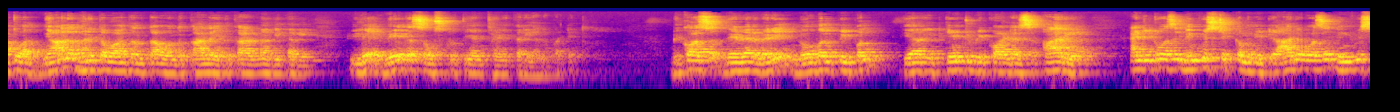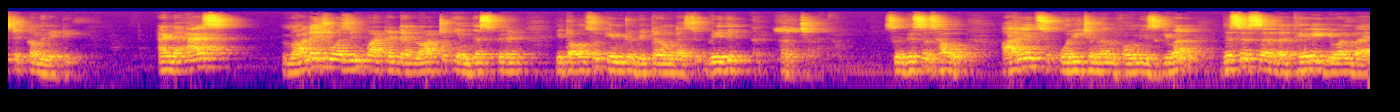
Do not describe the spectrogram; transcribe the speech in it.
ಅಥವಾ ಜ್ಞಾನಭರಿತವಾದಂಥ ಒಂದು ಕಾಲ ಇದು. ಕಾರಣಕ್ಕಾಗಿ ಇಲ್ಲೇ ವೇದ ಸಂಸ್ಕೃತಿ ಅಂತ ಹೇಳಿ ಕರೆಯಲ್ಪಟ್ಟಿತು because they were very noble people Here it came to be called as Arya, and it was a linguistic community. Arya was a linguistic community, and as knowledge was imparted a lot in this period, it also came to be termed as Vedic culture. So this is how Aryan's original home is given. This is uh, the theory given by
